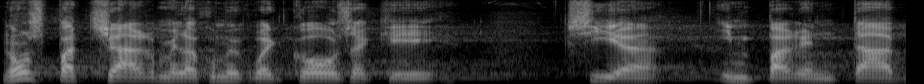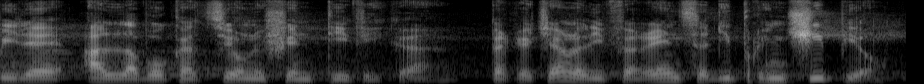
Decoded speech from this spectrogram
non spacciarmela come qualcosa che sia imparentabile alla vocazione scientifica, perché c'è una differenza di principio.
